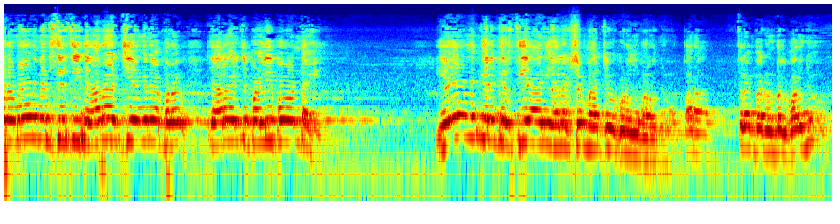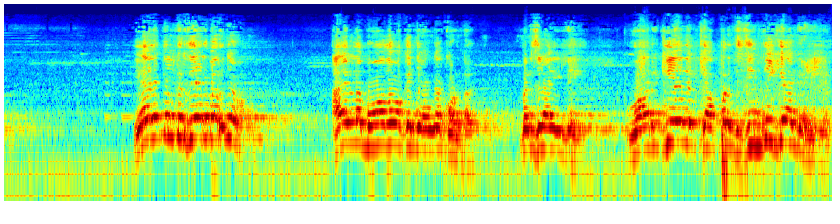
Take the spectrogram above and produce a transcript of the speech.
പ്രമാണം അനുസരിച്ച് ഞായറാഴ്ച എങ്ങനെ ഞായറാഴ്ച പള്ളിയിൽ പോകണ്ടേ? ഏതെങ്കിലും ക്രിസ്ത്യാനി ഇലക്ഷൻ മാറ്റി വെക്കണമെന്ന് പറഞ്ഞു. പറ ഇത്രയും പേരുണ്ടല്ലോ പറഞ്ഞു. ഏതെങ്കിലും ക്രിസ്ത്യാനി പറഞ്ഞു. അതിനുള്ള ബോധമൊക്കെ ഞങ്ങൾക്കുണ്ട്. മനസ്സിലായില്ലേ? വർഗീയതയ്ക്ക് അപ്പുറത്ത് ചിന്തിക്കാൻ കഴിയും.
